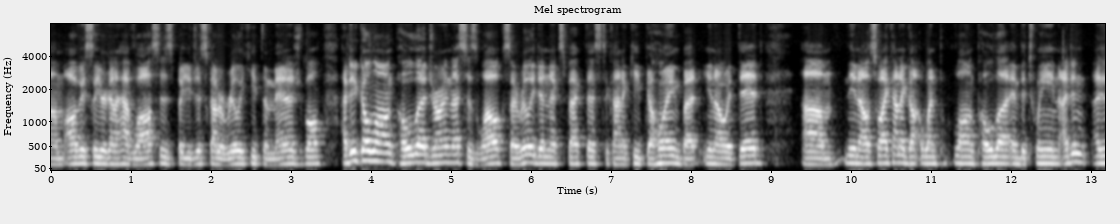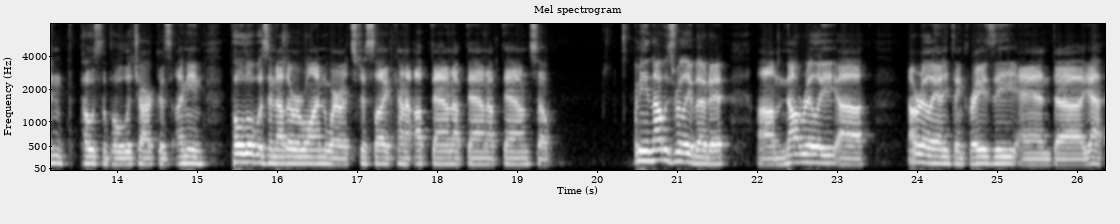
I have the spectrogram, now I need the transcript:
Um, obviously, you're going to have losses, but you just got to really keep them manageable. I did go long Pola during this as well because I really didn't expect this to kind of keep going, but you know it did. Um, you know, so I kind of got went long Pola in between. I didn't I didn't post the Pola chart because I mean Pola was another one where it's just like kind of up down up down up down. So I mean that was really about it. Um, not really uh, not really anything crazy, and uh, yeah,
